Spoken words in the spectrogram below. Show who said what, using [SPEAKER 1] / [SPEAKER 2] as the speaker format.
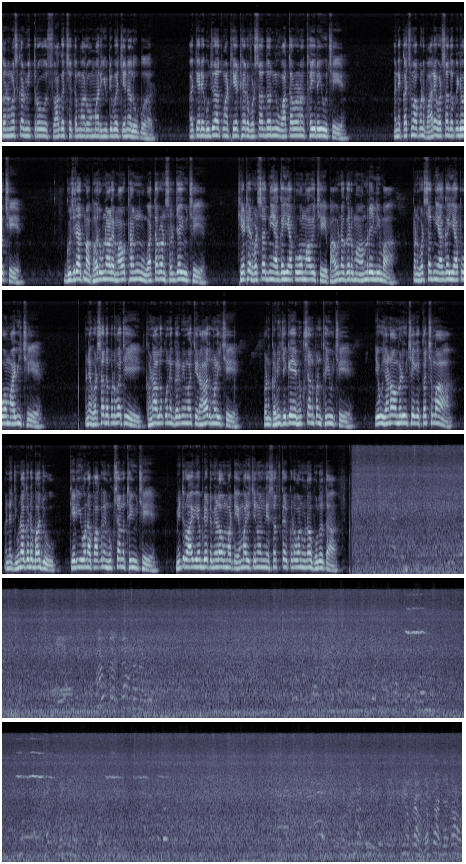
[SPEAKER 1] તો નમસ્કાર મિત્રો, સ્વાગત છે તમારું અમારી યુટ્યુબ ચેનલ ઉપર. અત્યારે ગુજરાતમાં ઠેર ઠેર વરસાદનું વાતાવરણ થઈ રહ્યું છે અને કચ્છમાં પણ ભારે વરસાદ પડ્યો છે. ગુજરાતમાં ભર ઉનાળે માવઠાનું વાતાવરણ સર્જાયું છે. ઠેર ઠેર વરસાદની આગાહી આપવામાં આવે છે. ભાવનગરમાં, અમરેલીમાં પણ વરસાદની આગાહી આપવામાં આવી છે. અને વરસાદ પડવાથી ઘણા લોકોને ગરમીમાંથી રાહત મળી છે. પણ ઘણી જગ્યાએ નુકસાન પણ થયું છે. એવું જાણવા મળ્યું છે કે કચ્છમાં અને જૂનાગઢ બાજુ કેરીઓના પાકને નુકસાન થયું છે. મિત્રો, આવી અપડેટ મેળવવા માટે અમારી ચેનલને સબસ્ક્રાઈબ કરવાનું ન ભૂલતા. રસ્તા ગેટા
